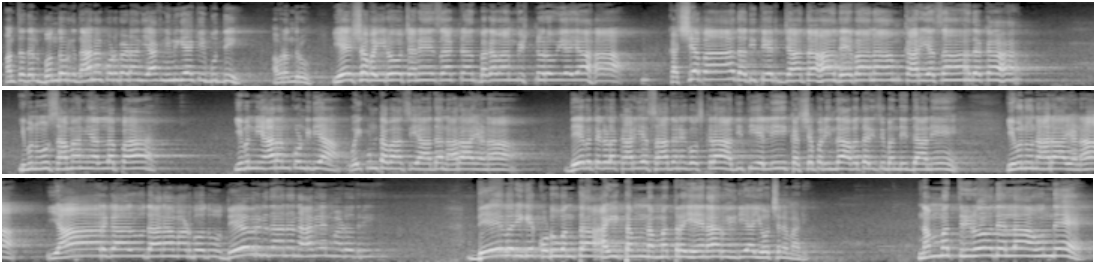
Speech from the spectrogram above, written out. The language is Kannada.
ಅಂಥದ್ದಲ್ಲಿ ಬಂದವ್ರಿಗೆ ದಾನ ಕೊಡಬೇಡ ಅಂದ್ ಯಾಕೆ ನಿಮಗೆ ಯಾಕೆ ಈ ಬುದ್ಧಿ? ಅವರಂದರು, ಏಷ ವೈರೋಚನೆ ಸಾಕ್ಷಾತ್ ಭಗವಾನ್ ವಿಷ್ಣುರವ್ಯಯ ಕಶ್ಯಪಾದದಿತಿರ್ಜಾತಃ ದೇವಾನಾಂ ಕಾರ್ಯ ಸಾಧಕ ಇವನು ಸಾಮಾನ್ಯ ಅಲ್ಲಪ್ಪ. ಇವನ್ ಯಾರು ಅಂದ್ಕೊಂಡಿದ್ಯಾ ವೈಕುಂಠವಾಸಿಯಾದ ನಾರಾಯಣ. ದೇವತೆಗಳ ಕಾರ್ಯ ಸಾಧನೆಗೋಸ್ಕರ ಅದಿತಿಯಲ್ಲಿ ಕಶ್ಯಪರಿಂದ ಅವತರಿಸಿ ಬಂದಿದ್ದಾನೆ. ಇವನು ನಾರಾಯಣ. ಯಾರಿಗಾರು ದಾನ ಮಾಡ್ಬೋದು. ದೇವ್ರಿಗೆ ದಾನ ನಾವೇನು ಮಾಡೋದ್ರಿ? ದೇವರಿಗೆ ಕೊಡುವಂಥ ಐಟಮ್ ನಮ್ಮ ಹತ್ರ ಏನಾರು ಇದೆಯಾ ಯೋಚನೆ ಮಾಡಿ. ನಮ್ಮ ಹತ್ರ ಇರೋದೆಲ್ಲ ಅವಂದೇ.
